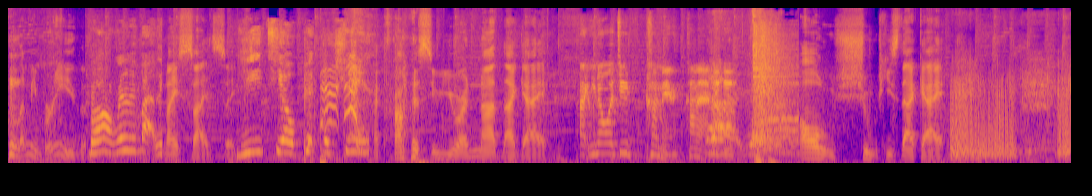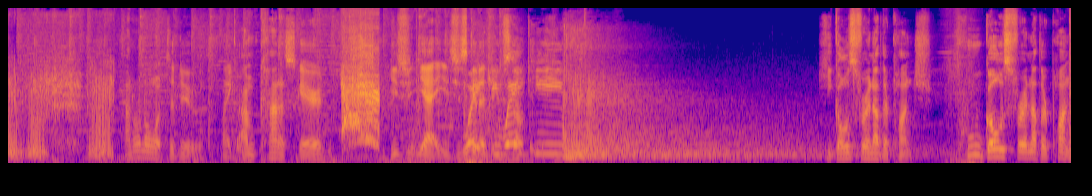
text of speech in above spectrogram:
Let me breathe. Bro, really about to Nice side sig. yeet your Pikachu. I promise you, you are not that guy. Alright, you know what, dude? Come here. Come at me, dude. Oh shoot, he's that guy. I don't know what to do. Like, I'm kind of scared. He's ju- yeah, he's just gonna do Wakey, stuff. Wakey. He goes for another punch. Who goes for another punch?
